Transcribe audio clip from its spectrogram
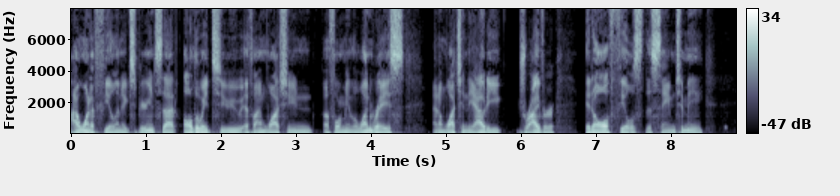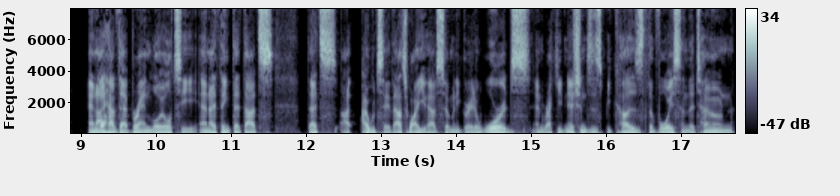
I want to feel and experience that all the way to if I'm watching a Formula One race and I'm watching the Audi driver, it all feels the same to me. And I have that brand loyalty. And I think that that's, that's, I, I would say that's why you have so many great awards and recognitions is because the voice and the tone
